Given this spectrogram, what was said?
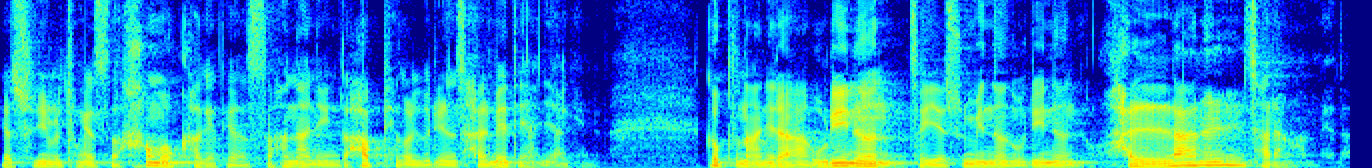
예수님을 통해서 화목하게 되어서 하나님과 합평을 누리는 삶에 대한 이야기입니다. 그뿐 아니라 우리는 저 예수 믿는 우리는 환란을 자랑합니다.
